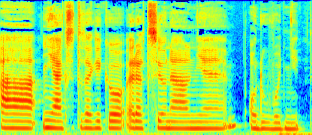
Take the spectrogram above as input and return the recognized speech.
a nějak se to tak jako racionálně odůvodnit.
